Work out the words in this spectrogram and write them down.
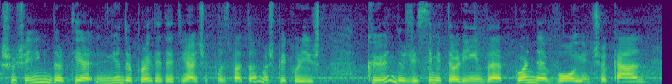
kështu që një ndër projektet e tjera që po zbatojmë është pikërisht ky, ndërgjegjësimi i të rinjve për nevojën që kanë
